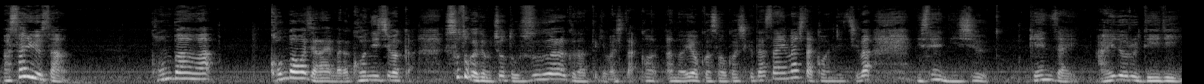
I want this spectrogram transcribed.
うん。まさりゅうさん、こんばんは。こんばんはじゃないまだこんにちはか。外がでもちょっと薄暗くなってきました。あのようこそお越しくださいました。こんにちは。2020現在アイドル DD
